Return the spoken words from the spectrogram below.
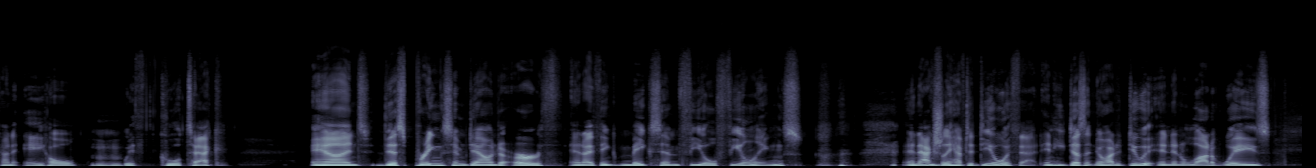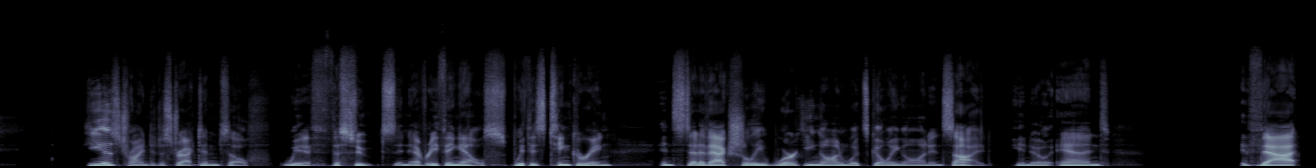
kind of a hole Mm-hmm. with cool tech. And this brings him down to earth and I think makes him feel feelings and hmm. actually have to deal with that. And he doesn't know how to do it. And in a lot of ways, he is trying to distract himself with the suits and everything else, with his tinkering, instead of actually working on what's going on inside, you know? And that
